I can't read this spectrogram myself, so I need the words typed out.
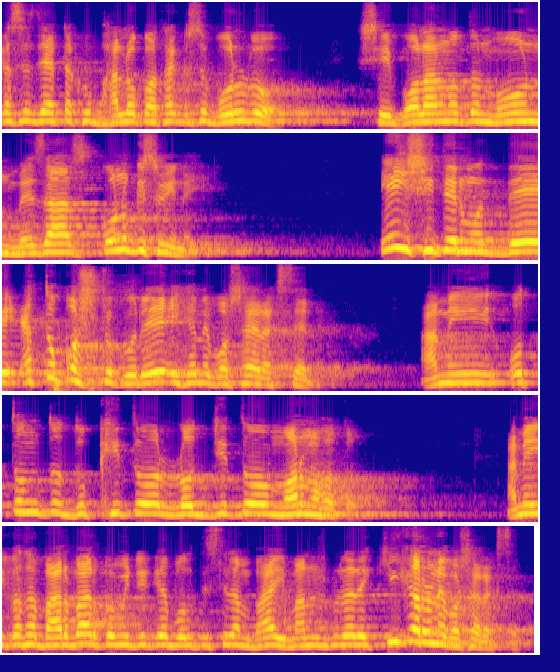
কাছে যে একটা খুব ভালো কথা কিছু বলব, সেই বলার মতন মন, মেজাজ কোনো কিছুই নেই। এই শীতের মধ্যে এত কষ্ট করে এখানে বসায় রাখছেন। আমি অত্যন্ত দুঃখিত, লজ্জিত, মর্মহত। আমি এই কথা বারবার কমিটিকে বলতেছিলাম, ভাই, মানুষগুলারে কি কারণে বসায় রাখছেন?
